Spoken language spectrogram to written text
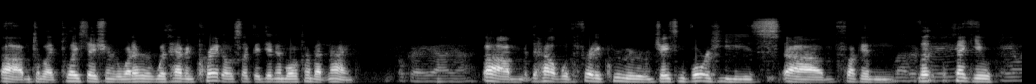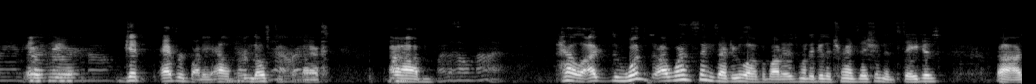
um, to like PlayStation or whatever, with having Kratos like they did in Mortal Kombat Nine. Okay, yeah, yeah. Um, the hell with Freddy Krueger, Jason Voorhees, um, fucking. Leatherface, thank you. Alien, Alien. Predator, you know. Get everybody. Hell, bring those Yeah, people right. back. Um, Why the hell not? hell, I one uh, one of the things I do love about it is when they do the transition in stages. Uh,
